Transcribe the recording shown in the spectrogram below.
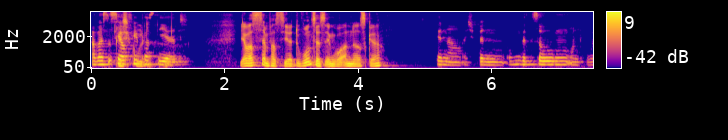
Aber es ist ja auch Richtig viel gut. passiert. Ja, was ist denn passiert? Du wohnst jetzt irgendwo anders, gell? Genau, ich bin umgezogen und wohne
